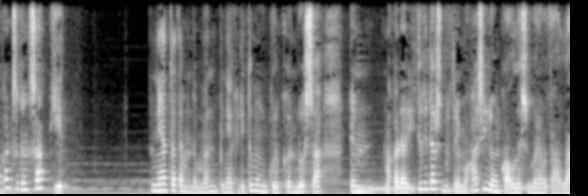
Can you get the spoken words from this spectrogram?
kan sedang sakit. Ternyata teman-teman penyakit itu menggugurkan dosa. Dan maka dari itu kita harus berterima kasih dong ke Allah Subhanahu wa taala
